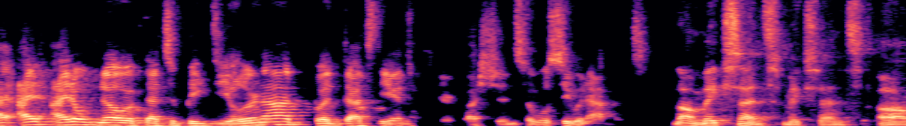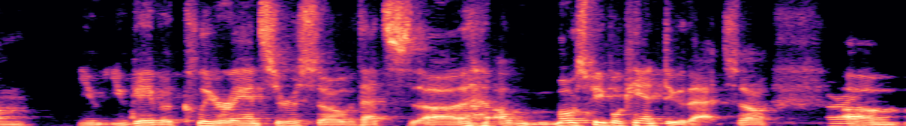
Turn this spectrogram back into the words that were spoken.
I, I, don't know if that's a big deal or not, but that's the answer to your question. So we'll see what happens. No, makes sense. Makes sense. Um, you, you gave a clear answer, so that's uh, most people can't do that. So, right. um,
